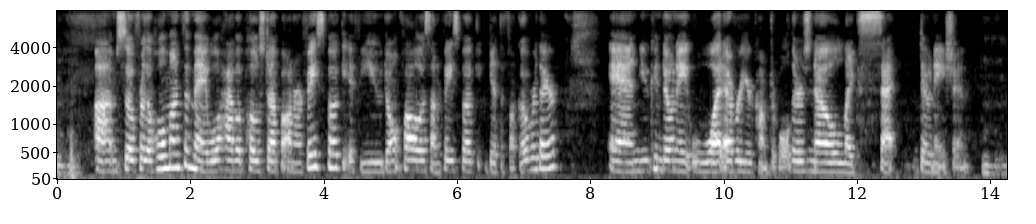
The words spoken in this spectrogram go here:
Mhm. Um, so for the whole month of May, we'll have a post up on our Facebook. If you don't follow us on Facebook, get the fuck over there. And you can donate whatever you're comfortable. There's no like set donation. Mhm.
